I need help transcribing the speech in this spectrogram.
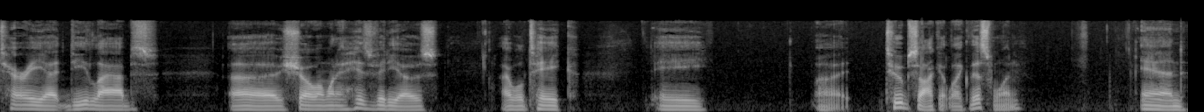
Terry at D Labs uh, show on one of his videos. I will take a uh, tube socket like this one and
